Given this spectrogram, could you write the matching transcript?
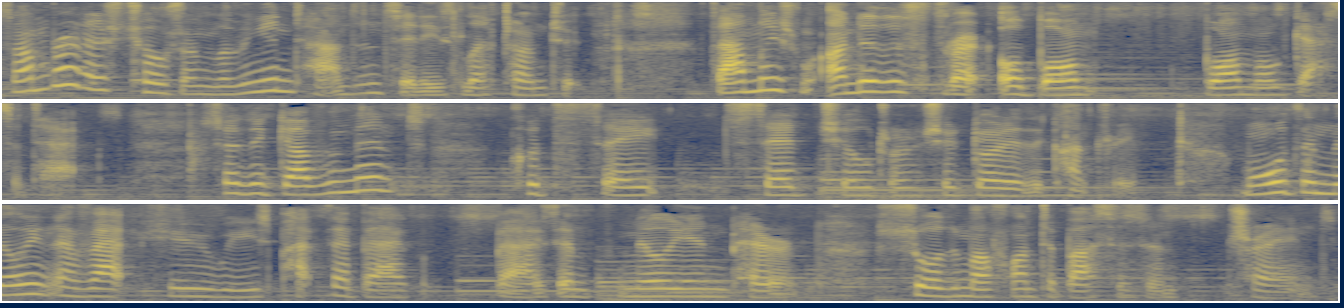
Some British children living in towns and cities left home too. Families were under the threat of bomb, bomb or gas attacks. So the government could say said children should go to the country. More than a million evacuees packed their bag, bags, and a million parents saw them off onto buses and trains.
